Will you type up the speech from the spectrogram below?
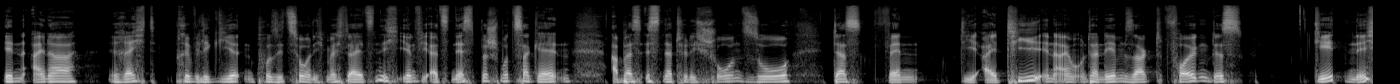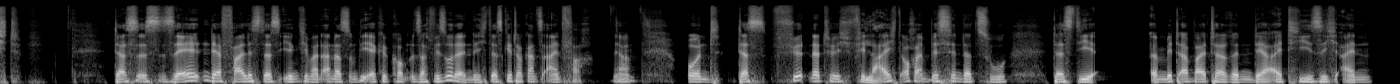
in einer recht privilegierten Position. Ich möchte da jetzt nicht irgendwie als Nestbeschmutzer gelten, aber es ist natürlich schon so, dass wenn die IT in einem Unternehmen sagt, folgendes geht nicht, dass es selten der Fall ist, dass irgendjemand anders um die Ecke kommt und sagt, wieso denn nicht? Das geht doch ganz einfach. Ja? Und das führt natürlich vielleicht auch ein bisschen dazu, dass die äh, Mitarbeiterinnen der IT sich ein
